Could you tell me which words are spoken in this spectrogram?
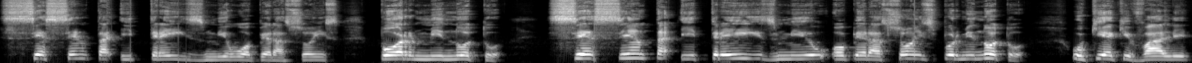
63 mil operações por minuto. 63 mil operações por minuto, o que equivale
